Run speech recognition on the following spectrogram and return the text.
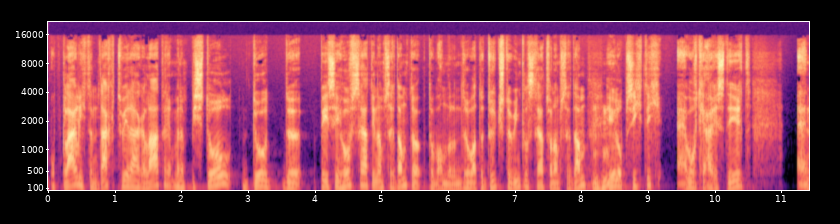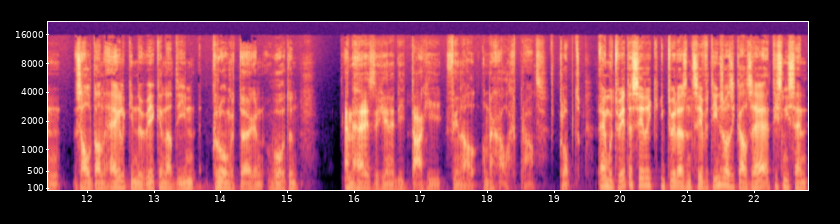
op klaarlichte dag, twee dagen later, met een pistool door de PC Hoofdstraat in Amsterdam te, te wandelen. Zo wat de drukste winkelstraat van Amsterdam. Mhm. Heel opzichtig. Hij wordt gearresteerd en zal dan eigenlijk in de weken nadien kroongetuigen worden. En hij is degene die Taghi finaal aan de galg praat. Klopt. Hij moet weten, Cedric, in 2017, zoals ik al zei, het is niet zijn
